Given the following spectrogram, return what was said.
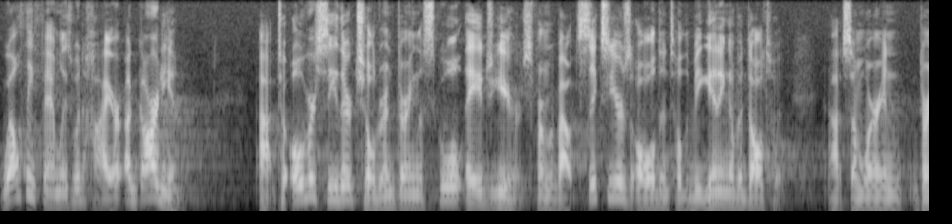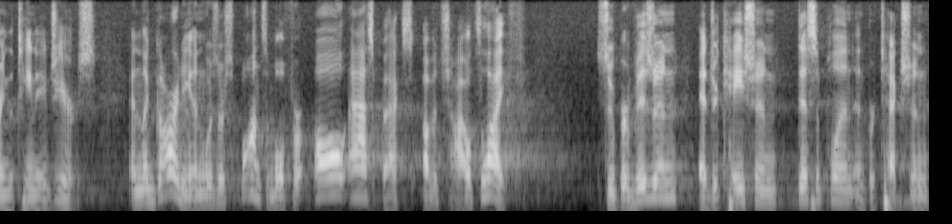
wealthy families would hire a guardian uh, to oversee their children during the school age years, from about six years old until the beginning of adulthood, uh, somewhere in during the teenage years. And the guardian was responsible for all aspects of a child's life supervision, education, discipline, and protection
